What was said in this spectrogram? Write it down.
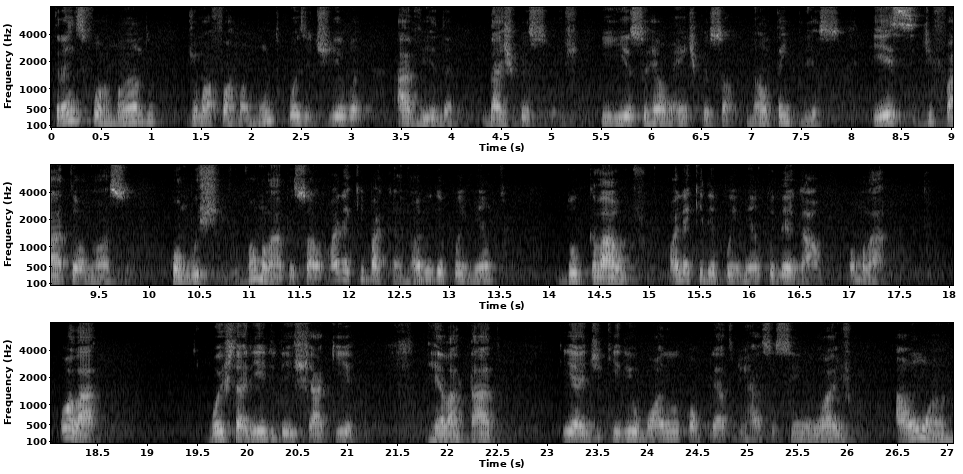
transformando de uma forma muito positiva a vida das pessoas. E isso realmente, pessoal, não tem preço. Esse, de fato, é o nosso combustível. Vamos lá, pessoal. Olha que bacana. Olha o depoimento do Cláudio. Olha que depoimento legal. Vamos lá. Olá. Gostaria de deixar aqui relatado que adquiri o módulo completo de raciocínio lógico há um ano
